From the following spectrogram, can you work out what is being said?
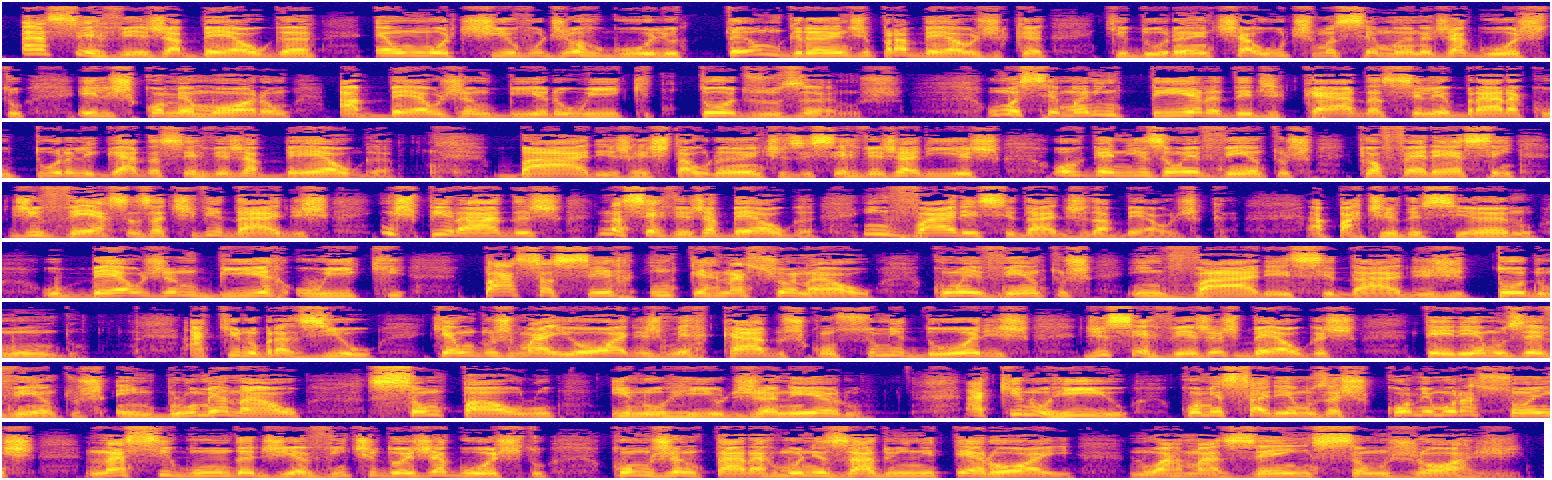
A cerveja belga é um motivo de orgulho tão grande para a Bélgica que durante a última semana de agosto eles comemoram a Belgian Beer Week todos os anos. Uma semana inteira dedicada a celebrar a cultura ligada à cerveja belga. Bares, restaurantes e cervejarias organizam eventos que oferecem diversas atividades inspiradas na cerveja belga em várias cidades da Bélgica. A partir desse ano, o Belgian Beer Week passa a ser internacional, com eventos em várias cidades de todo o mundo. Aqui no Brasil, que é um dos maiores mercados consumidores de cervejas belgas, teremos eventos em Blumenau, São Paulo e no Rio de Janeiro. Aqui no Rio, começaremos as comemorações na segunda, dia 22 de agosto, com um jantar harmonizado em Niterói, no Armazém São Jorge.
